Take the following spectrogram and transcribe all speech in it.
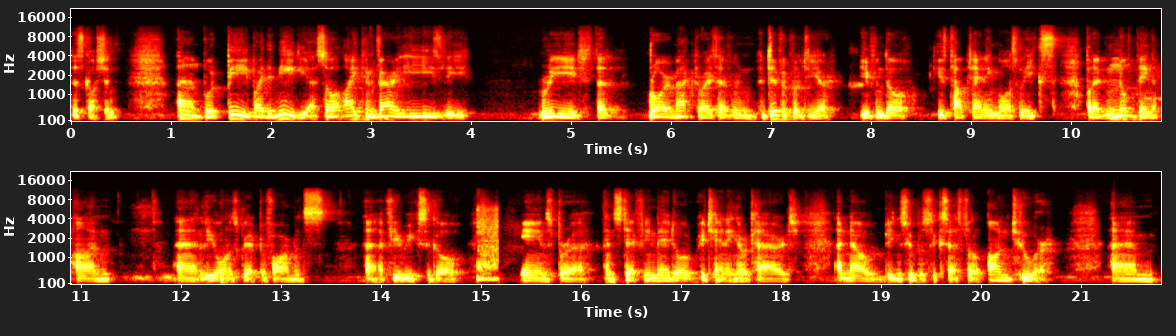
discussion. Um, But B by the media. So I can very easily read that Rory McIlroy is having a difficult year, even though he's top tening most weeks. But I've nothing on uh, Leona's great performance uh, a few weeks ago. Gainbridge and Stephanie Meadow retaining her card and now being super successful on tour. Um,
